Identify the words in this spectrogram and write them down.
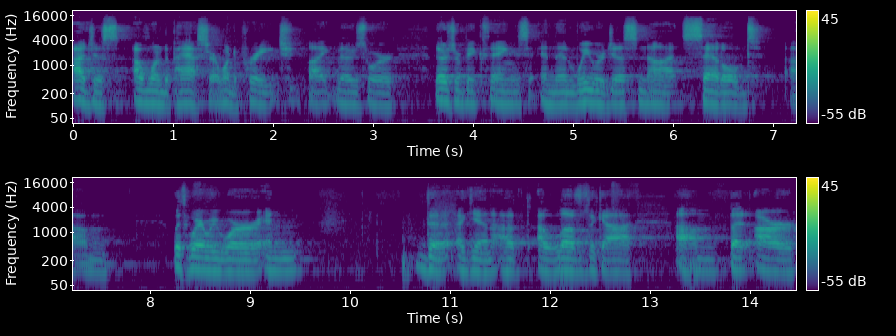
I just, I wanted to pastor, I wanted to preach. Like those were, those were big things. And then we were just not settled, um, with where we were. And the again, I, I love the guy, um, but our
